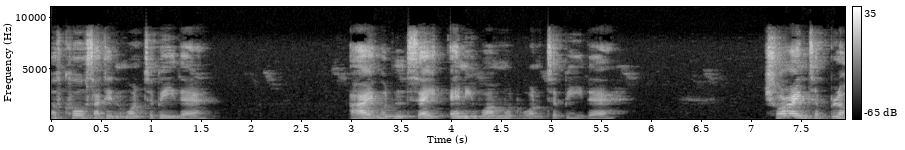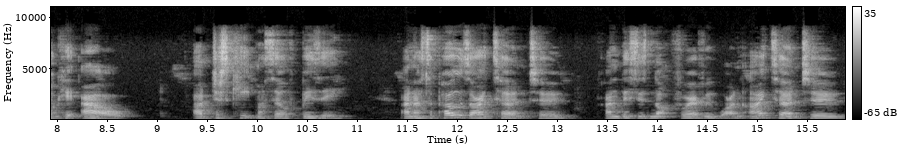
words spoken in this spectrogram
Of course, I didn't want to be there. I wouldn't say anyone would want to be there. Trying to block it out, I'd just keep myself busy. And I suppose I turned to, and this is not for everyone, I turned to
